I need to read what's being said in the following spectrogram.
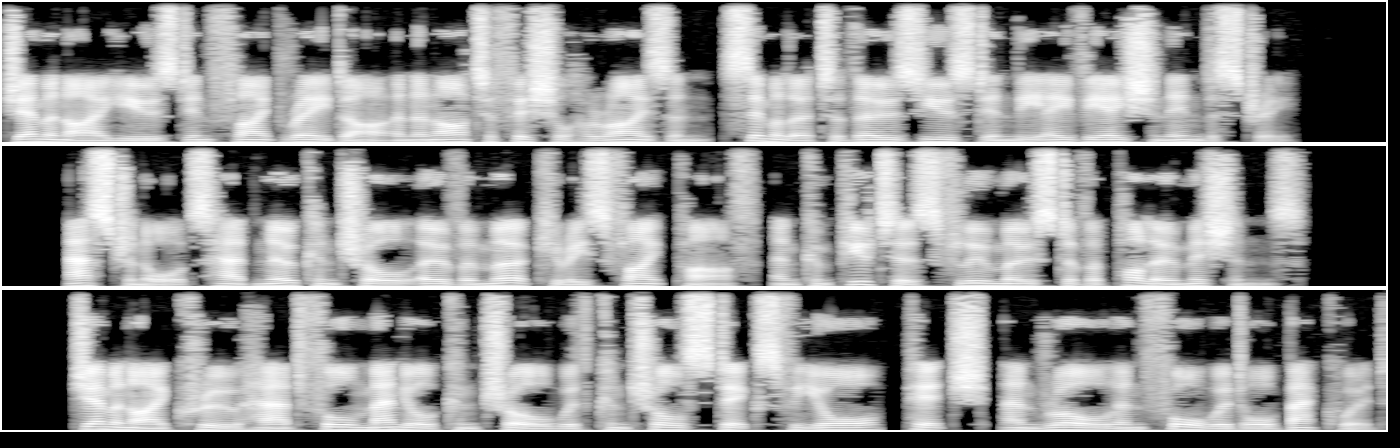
Gemini used in-flight radar and an artificial horizon, similar to those used in the aviation industry. Astronauts had no control over Mercury's flight path, and computers flew most of Apollo missions. Gemini crew had full manual control with control sticks for yaw, pitch, and roll and forward or backward.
